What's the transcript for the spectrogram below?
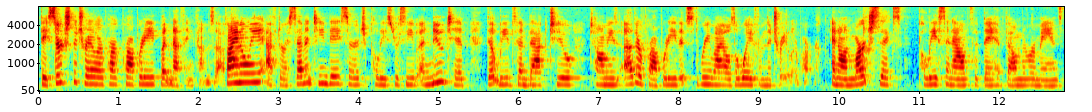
They search the trailer park property, but nothing comes up. Finally, after a 17 day search, police receive a new tip that leads them back to Tommy's other property that's three miles away from the trailer park. And on March 6th, police announced that they have found the remains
